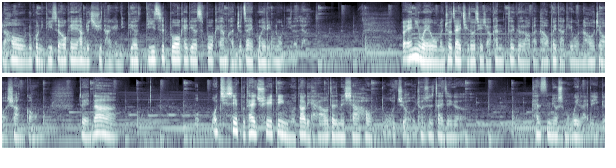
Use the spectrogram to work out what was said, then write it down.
然后，如果你第一次 OK，他们就继续打给你；第二第一次不 OK，第二次不 OK，他们可能就再也不会联络你了。这样子。But anyway，我们就在且走且瞧，看这个老板他会不会打给我，然后叫我上工。对，那我我其实也不太确定，我到底还要在这边下耗多久，就是在这个看似没有什么未来的一个，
